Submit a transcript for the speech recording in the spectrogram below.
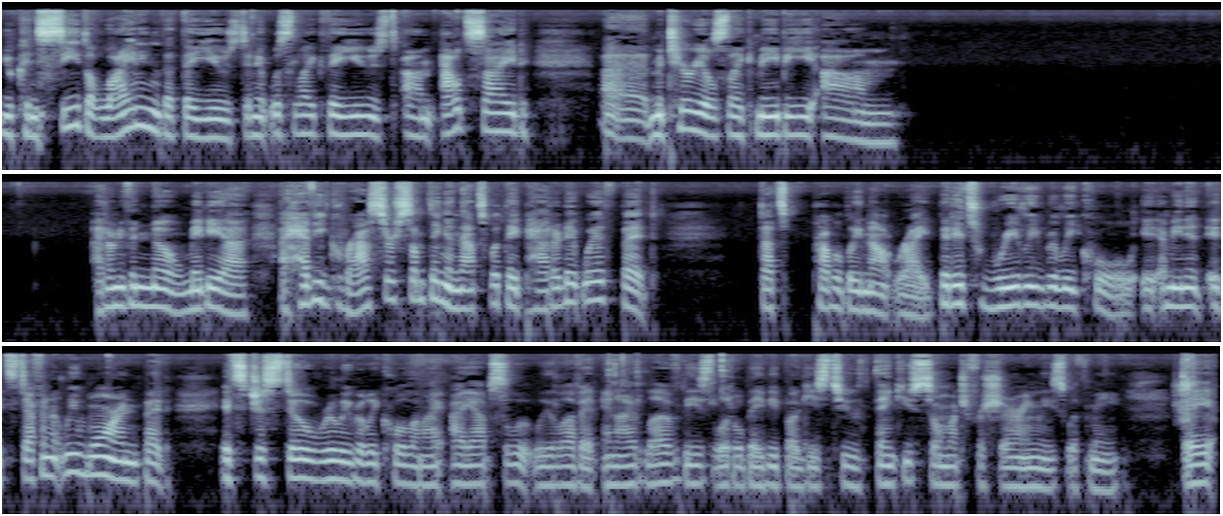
you can see the lining that they used, and it was like they used um, outside uh, materials, like maybe um, I don't even know, maybe a, a heavy grass or something, and that's what they padded it with. But that's probably not right. But it's really, really cool. It, I mean, it, it's definitely worn, but it's just still really, really cool. And I, I absolutely love it. And I love these little baby buggies too. Thank you so much for sharing these with me. They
